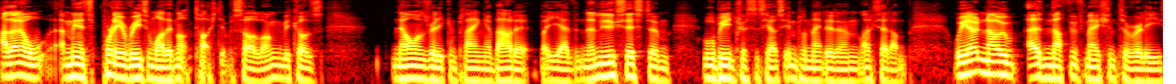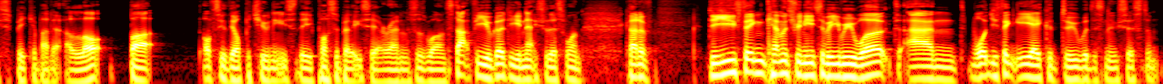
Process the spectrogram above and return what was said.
I don't know I mean it's probably a reason why they've not touched it for so long because no one's really complaining about it. But yeah, the, the new system will be interesting to see how it's implemented and like I said, um we don't know enough information to really speak about it a lot, but obviously the opportunities, the possibilities here are endless as well. And stat for you, go to you next to this one. Kind of, do you think chemistry needs to be reworked, and what do you think EA could do with this new system?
